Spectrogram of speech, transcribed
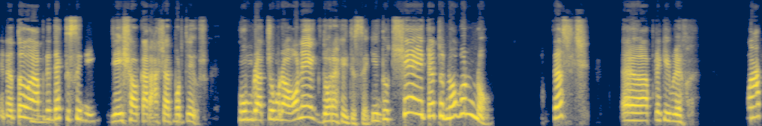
এটা তো আপনি দেখতেছেনই যে এই সরকার আসার পর থেকে হুমরা চুমরা অনেক ধরা খাইতেছে কিন্তু সে এটা তো নগণ্য। জাস্ট আপনি কি বলে পাঁচ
